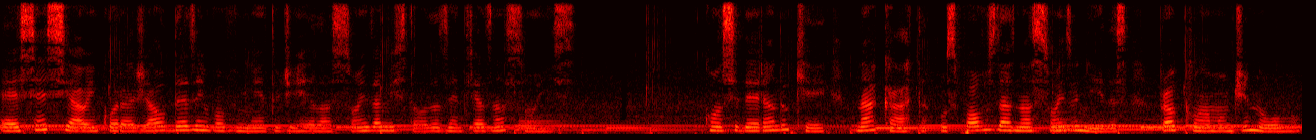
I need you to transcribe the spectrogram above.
é essencial encorajar o desenvolvimento de relações amistosas entre as nações considerando que, na Carta, os povos das Nações Unidas proclamam de novo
